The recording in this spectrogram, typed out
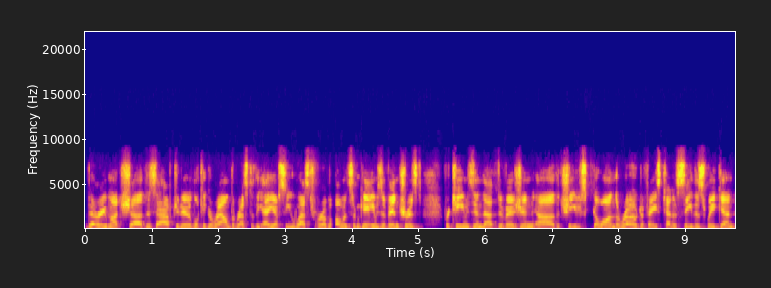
very much uh, this afternoon. Looking around the rest of the AFC West for a moment, some games of interest for teams in that division. Uh, the Chiefs go on the road to face Tennessee this weekend.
